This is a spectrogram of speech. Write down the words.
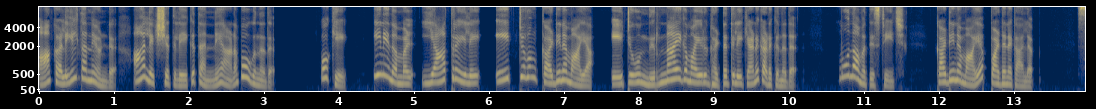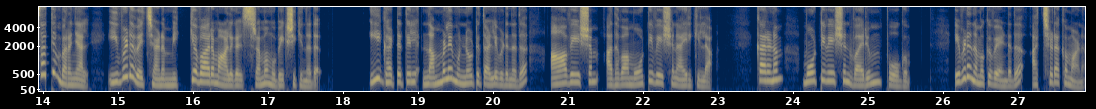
ആ കളിയിൽ തന്നെയുണ്ട്. ആ ലക്ഷ്യത്തിലേക്ക് തന്നെയാണ് പോകുന്നത്. ഓക്കെ. ഇനി നമ്മൾ യാത്രയിലെ ഏറ്റവും കഠിനമായ ഏറ്റവും നിർണായകമായൊരു ഘട്ടത്തിലേക്കാണ് കടക്കുന്നത്. മൂന്നാമത്തെ സ്റ്റേജ് കഠിനമായ പഠനകാലം. സത്യം പറഞ്ഞാൽ ഇവിടെ വെച്ചാണ് മിക്കവാറും ആളുകൾ ശ്രമം ഉപേക്ഷിക്കുന്നത്. ഈ ഘട്ടത്തിൽ നമ്മളെ മുന്നോട്ട് തള്ളിവിടുന്നത് ആവേശം അഥവാ മോട്ടിവേഷൻ ആയിരിക്കില്ല. കാരണം മോട്ടിവേഷൻ വരും പോകും. ഇവിടെ നമുക്ക് വേണ്ടത് അച്ചടക്കമാണ്.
